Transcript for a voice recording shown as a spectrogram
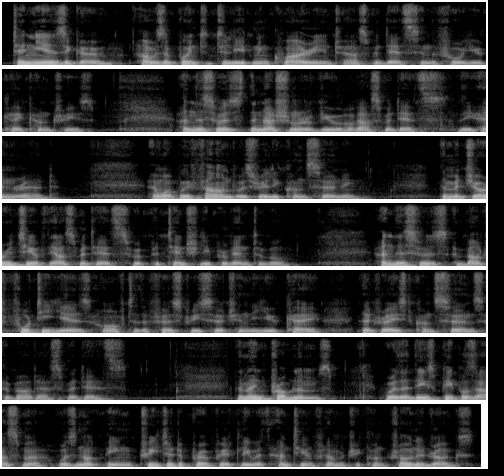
Ten years ago, I was appointed to lead an inquiry into asthma deaths in the four UK countries, and this was the National Review of Asthma Deaths, the NRAD. And what we found was really concerning. The majority of the asthma deaths were potentially preventable, and this was about 40 years after the first research in the UK that raised concerns about asthma deaths. The main problems were that these people's asthma was not being treated appropriately with anti inflammatory controller drugs.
